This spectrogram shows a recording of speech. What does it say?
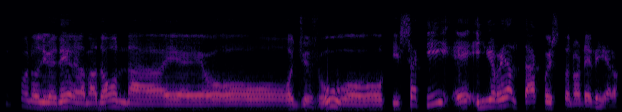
dicono di vedere la Madonna eh, o, o, Gesù o chissà chi e in realtà questo non è vero.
